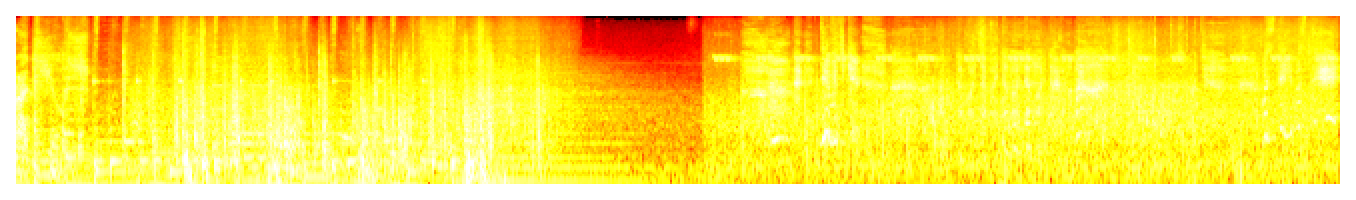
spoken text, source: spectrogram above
превратилась. Девочки! Давай, давай, давай, давай. Быстрее, быстрее!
